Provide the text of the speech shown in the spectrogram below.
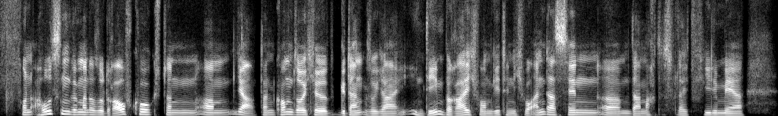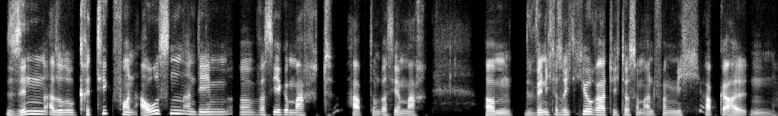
von außen, wenn man da so drauf guckt, dann, ähm, ja, dann kommen solche Gedanken so, ja, in dem Bereich, warum geht ihr nicht woanders hin? Ähm, da macht es vielleicht viel mehr Sinn. Also so Kritik von außen an dem, äh, was ihr gemacht habt und was ihr macht. Ähm, wenn ich das richtig höre, hatte ich das am Anfang nicht abgehalten,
